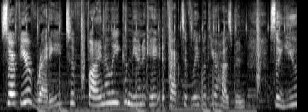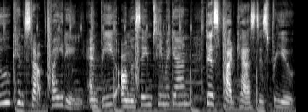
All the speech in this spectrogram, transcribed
So, if you're ready to finally communicate effectively with your husband so you can stop fighting and be on the same team again, this podcast is for you.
